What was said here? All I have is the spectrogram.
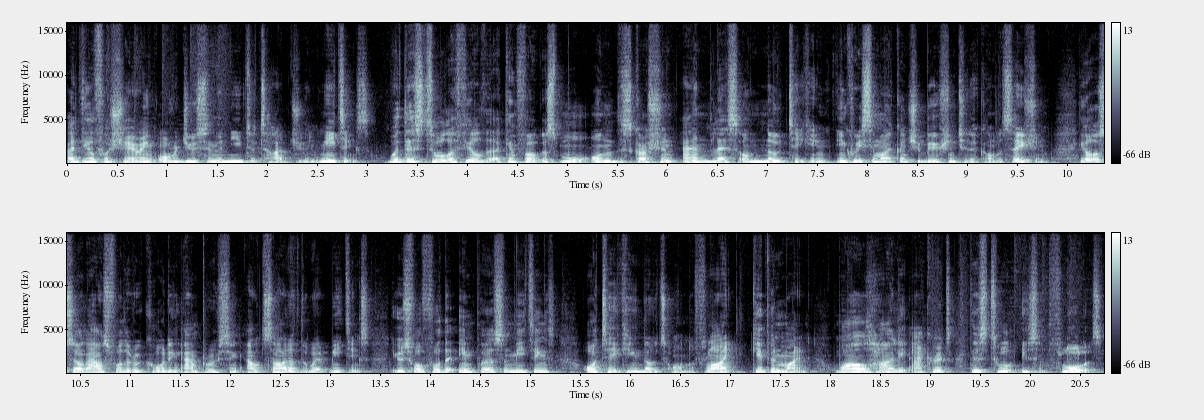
ideal for sharing or reducing the need to type during meetings. With this tool, I feel that I can focus more on the discussion and less on note taking, increasing my contribution to the conversation. It also allows for the recording and processing outside of the web meetings, useful for the in-person meetings or taking notes on the fly. Keep in mind, while highly accurate, this tool isn't flawless.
